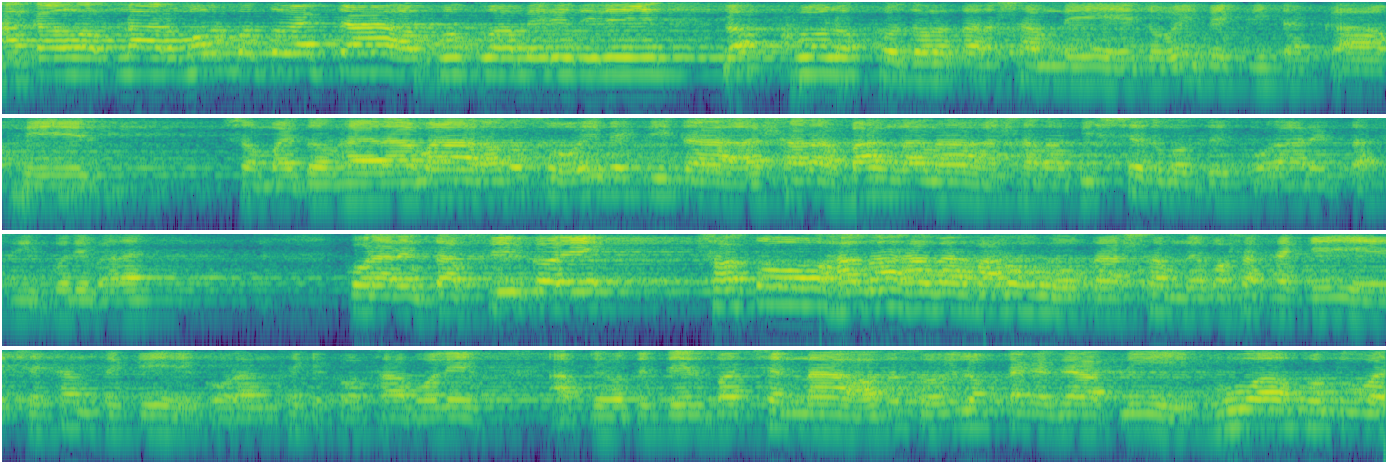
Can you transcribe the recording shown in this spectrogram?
হাকাও আপনার মন মতো একটা ফতুয়া মেরে দিলেন। লক্ষ লক্ষ জনতার সামনে যে ওই ব্যক্তিটা কাফের। সম্মানিত ভাইয়ের, আমার অথচ ওই ব্যক্তিটা সারা বাংলা না, সারা বিশ্বের মধ্যে কোরআনের তাফসির করে বেড়ায়। কোরআনের তাফসির করে শত হাজার হাজার মানুষ তার সামনে বসা থাকে, সেখান থেকে কোরআন থেকে কথা বলে। আপনি হতে টের পাচ্ছেন না অথচ ওই লোকটাকে যে আপনি ভুয়া ফতুয়া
